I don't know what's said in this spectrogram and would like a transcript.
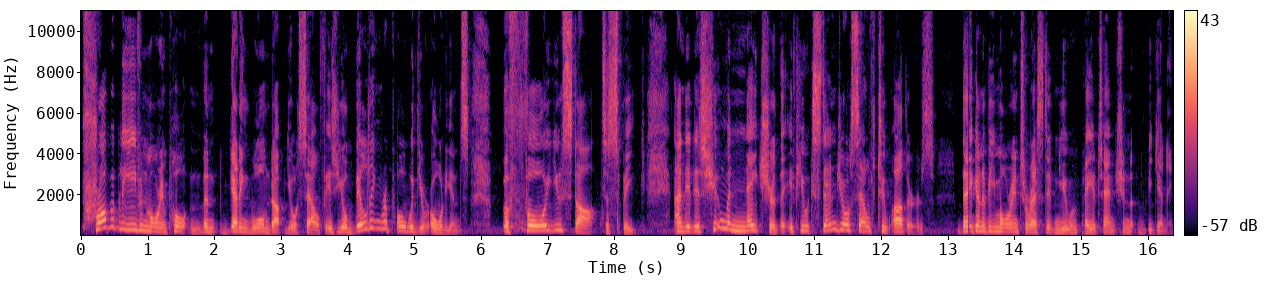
Probably even more important than getting warmed up yourself is you're building rapport with your audience before you start to speak. And it is human nature that if you extend yourself to others, they're going to be more interested in you and pay attention at the beginning.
